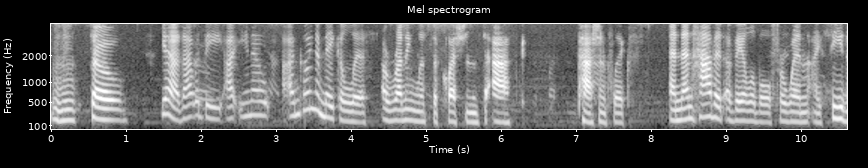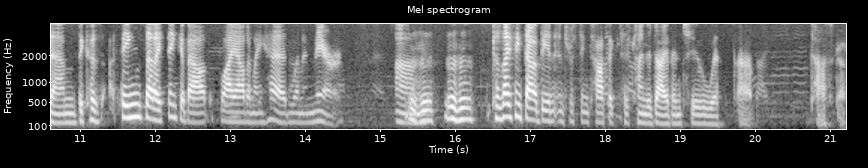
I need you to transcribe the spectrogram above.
Mhm. so, yeah, that would be. I, you know, I'm going to make a list, a running list of questions to ask Passionflix, and then have it available for when I see them because things that I think about fly out of my head when I'm there. Because Mm-hmm. Mm-hmm. I think that would be an interesting topic to kind of dive into with uh, Tosca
